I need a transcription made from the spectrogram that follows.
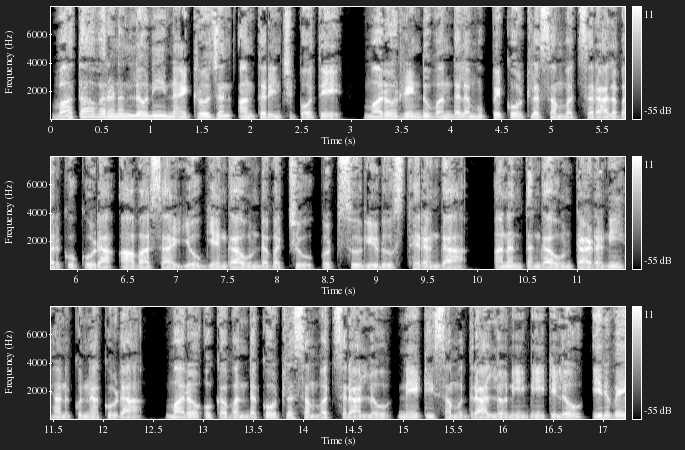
వాతావరణంలోని నైట్రోజన్ అంతరించిపోతే మరో రెండు వందల ముప్పై కోట్ల సంవత్సరాల వరకు కూడా ఆవాస యోగ్యంగా ఉండవచ్చు. సూర్యుడు స్థిరంగా అనంతంగా ఉంటాడని అనుకున్నా కూడా మరో ఒక వంద కోట్ల సంవత్సరాల్లో నేటి సముద్రాల్లోని నీటిలో ఇరవై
